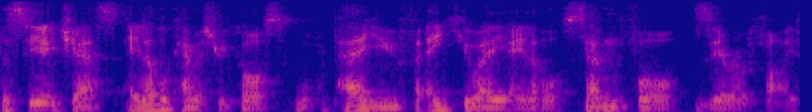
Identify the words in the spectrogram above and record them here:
The CHS A-Level Chemistry course will prepare you for AQA A-Level 7405.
